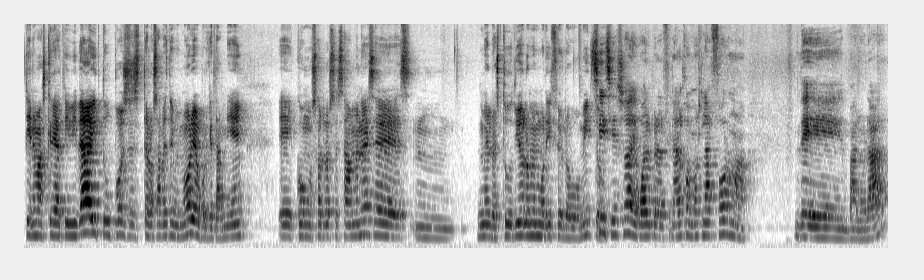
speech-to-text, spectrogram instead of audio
tiene más creatividad y tú pues te lo sabes de memoria porque también eh, como son los exámenes es mm, me lo estudio, lo memorizo y lo vomito. Sí, sí, eso da igual, pero al final como es la forma de valorar.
